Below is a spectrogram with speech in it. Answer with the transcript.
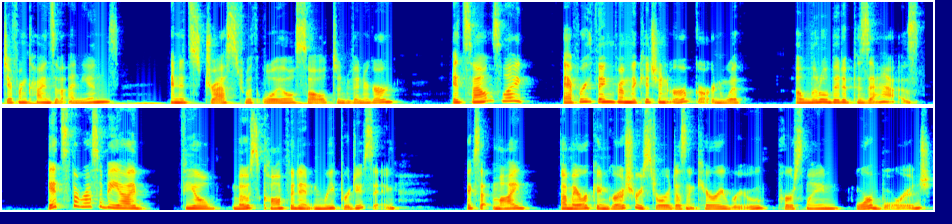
different kinds of onions, and it's dressed with oil, salt, and vinegar. It sounds like everything from the kitchen herb garden with a little bit of pizzazz. It's the recipe I feel most confident in reproducing, except my American grocery store doesn't carry rue, purslane, or borage.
